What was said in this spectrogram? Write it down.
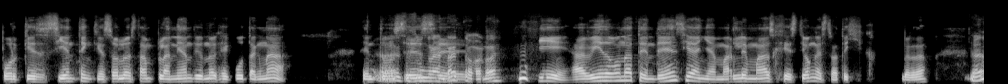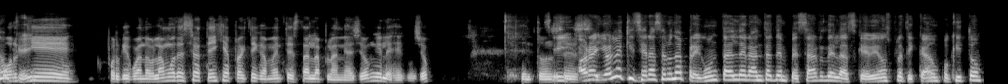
porque sienten que solo están planeando y no ejecutan nada. Entonces, es un gran eh, reto, ¿verdad? sí, ha habido una tendencia a llamarle más gestión estratégica, ¿verdad? Ah, porque porque cuando hablamos de estrategia prácticamente está la planeación y la ejecución. Entonces, ahora yo le quisiera hacer una pregunta, Elder, antes de empezar de las que habíamos platicado un poquito.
